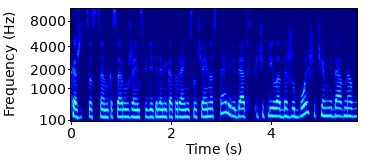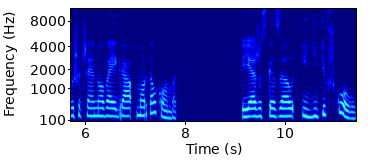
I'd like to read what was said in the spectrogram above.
Кажется, сценка с оружием, свидетелями которой они случайно стали, ребят впечатлила даже больше, чем недавно вышедшая новая игра Mortal Kombat. «Я же сказал, идите в школу»,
